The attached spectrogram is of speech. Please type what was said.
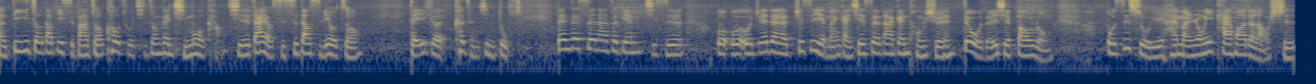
呃第一周到第十八周，扣除期中跟期末考，其实大概有十四到十六周。的一个课程进度，但在社大这边，其实我我我觉得就是也蛮感谢社大跟同学对我的一些包容。我是属于还蛮容易开花的老师，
